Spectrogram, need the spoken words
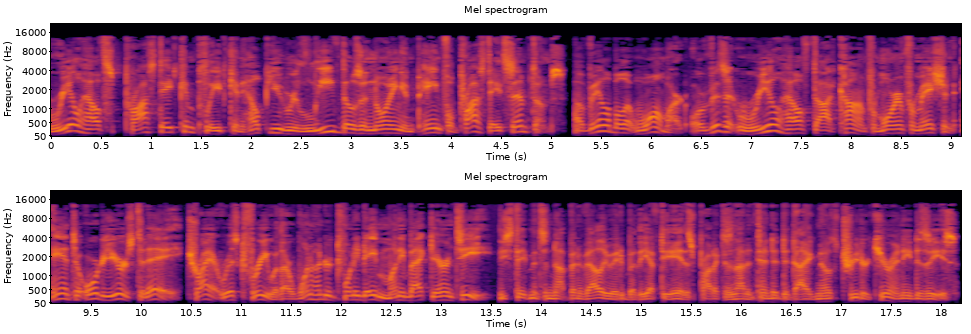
Real Health's Prostate Complete can help you relieve those annoying and painful prostate symptoms. Available at Walmart or visit realhealth.com for more information and to order yours today. Try it risk-free with our 120-day money-back guarantee. These statements have not been evaluated by the FDA. This product is not intended to diagnose, treat, or cure any disease.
